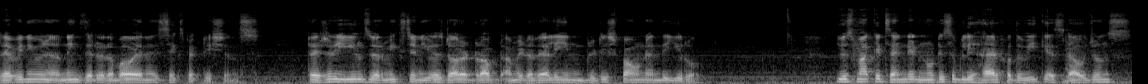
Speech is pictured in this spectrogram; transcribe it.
revenue and earnings that were above analyst expectations. Treasury yields were mixed and US dollar dropped amid a rally in British pound and the euro. US markets ended noticeably higher for the week as Dow Jones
